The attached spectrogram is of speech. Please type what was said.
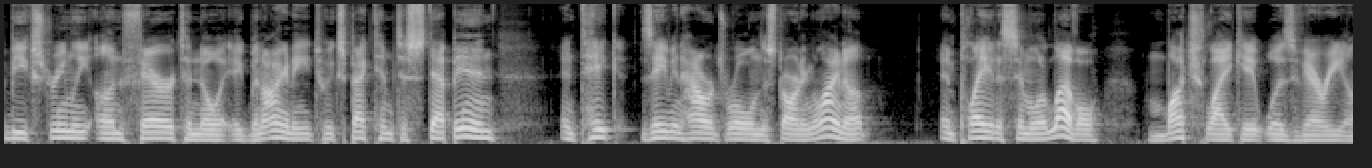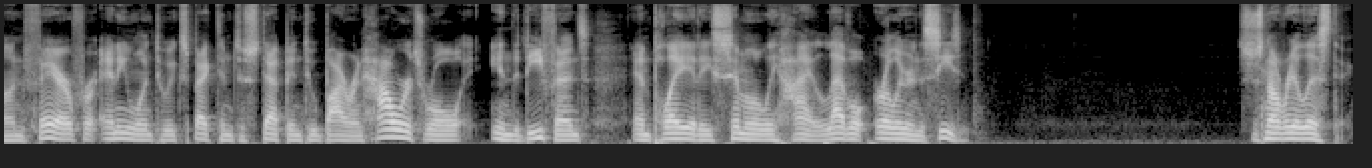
It'd be extremely unfair to Noah Igbinoghene to expect him to step in and take Xavier Howard's role in the starting lineup and play at a similar level, much like it was very unfair for anyone to expect him to step into Byron Howard's role in the defense and play at a similarly high level earlier in the season. It's just not realistic.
